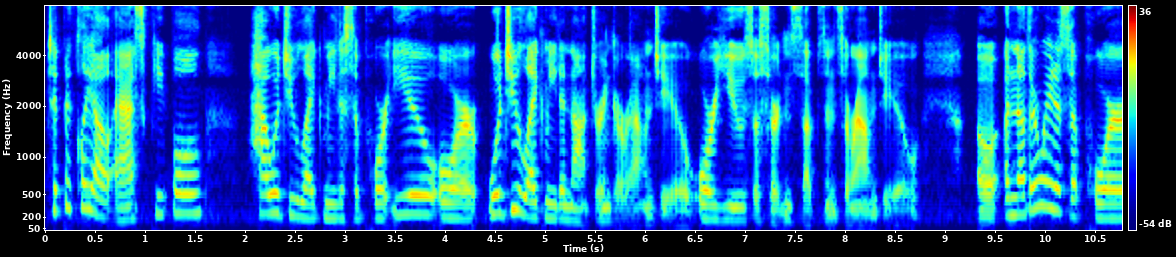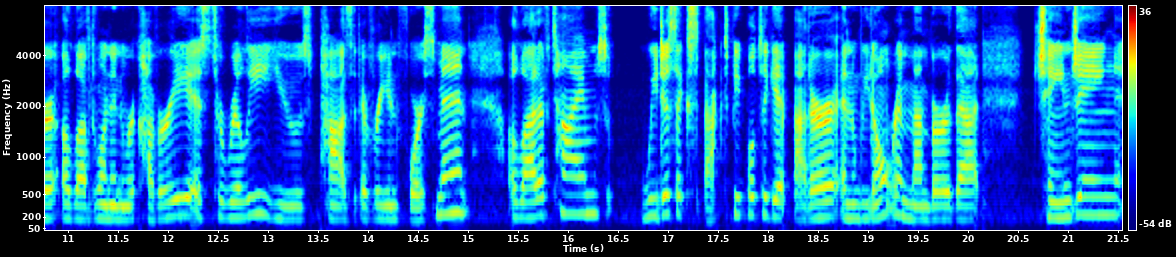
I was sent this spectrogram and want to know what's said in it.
typically, I'll ask people, How would you like me to support you? Or would you like me to not drink around you or use a certain substance around you? Oh, another way to support a loved one in recovery is to really use positive reinforcement. A lot of times we just expect people to get better and we don't remember that changing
